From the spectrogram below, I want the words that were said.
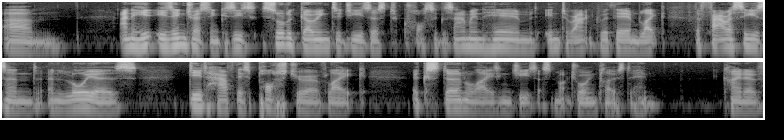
um, and he is interesting because he's sort of going to Jesus to cross-examine him, interact with him. Like the Pharisees and and lawyers did have this posture of like externalizing Jesus, not drawing close to him. Kind of,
